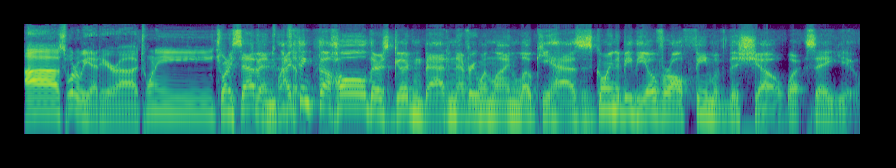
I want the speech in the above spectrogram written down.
uh, so what are we at here? Uh, twenty. 27. I think the whole there's good and bad in everyone line Loki has is going to be the overall theme of this show. What say you?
